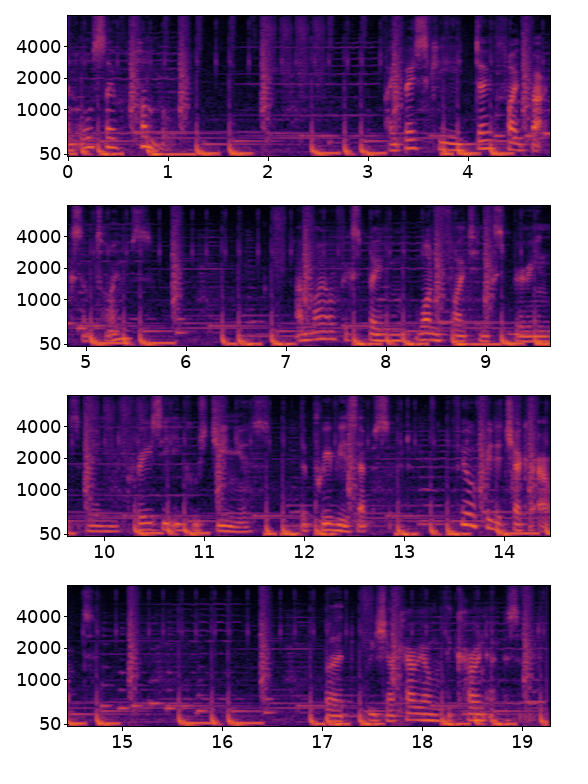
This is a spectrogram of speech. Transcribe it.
and also humble. I basically don't fight back sometimes. I might have explained one fighting experience in Crazy Equals Genius, the previous episode. Feel free to check it out. But we shall carry on with the current episode.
